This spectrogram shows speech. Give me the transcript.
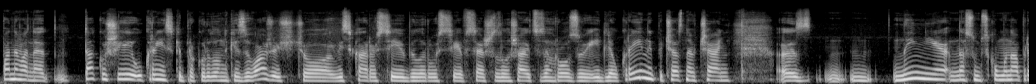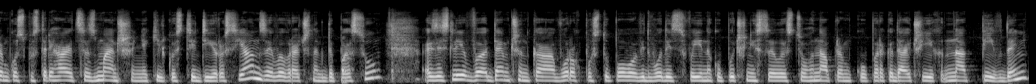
Пане Іване, також і українські прикордонники зауважують, що війська Росії в Білорусі все ж залишаються загрозою і для України під час навчань. Е, Нині на сумському напрямку спостерігається зменшення кількості дій росіян, заявив речник ДПСУ. Зі слів Демченка, ворог поступово відводить свої накопичені сили з цього напрямку, перекидаючи їх на південь.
